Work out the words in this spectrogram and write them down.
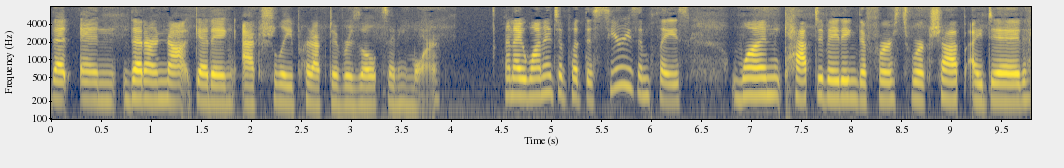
that and that are not getting actually productive results anymore. And I wanted to put this series in place. One, captivating the first workshop I did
